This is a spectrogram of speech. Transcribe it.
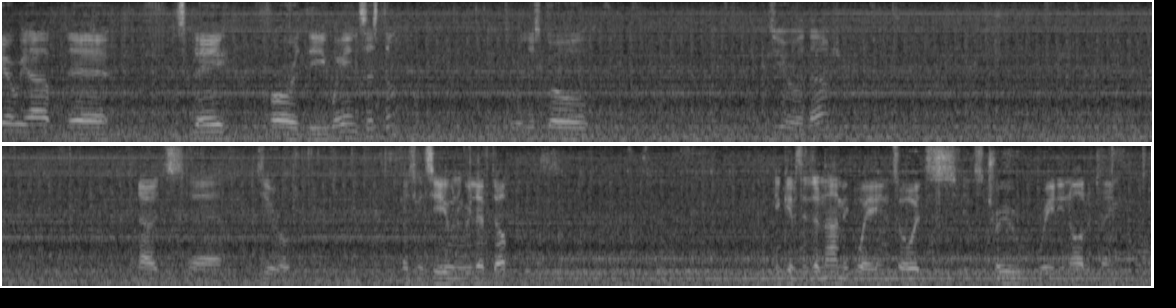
here we have the display for the weighing system. So we'll just go zero that. Now it's uh, zero. As you can see when we lift up, it gives a dynamic weighing, so it's it's true reading all the time.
